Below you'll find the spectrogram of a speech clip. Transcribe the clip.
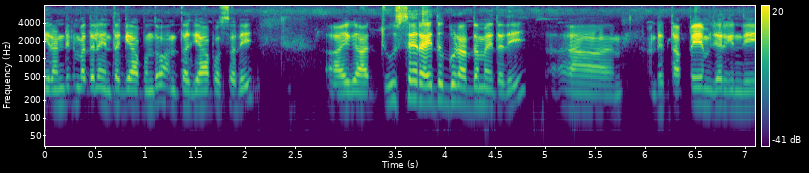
ఈ రెండింటి మధ్యలో ఎంత గ్యాప్ ఉందో అంత గ్యాప్ వస్తుంది. ఇక చూస్తే రైతుకు కూడా అర్థమవుతుంది అంటే తప్పేం జరిగింది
